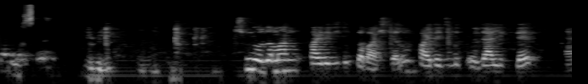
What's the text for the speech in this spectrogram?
kalmasın. Şimdi o zaman faydacılıkla başlayalım. Faydacılık özellikle e,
